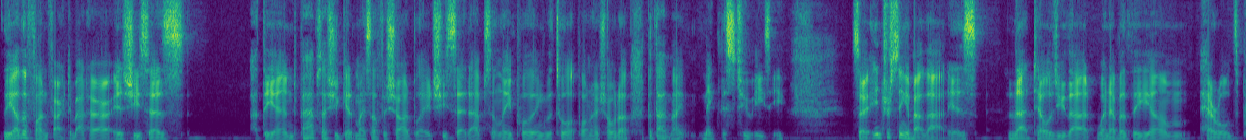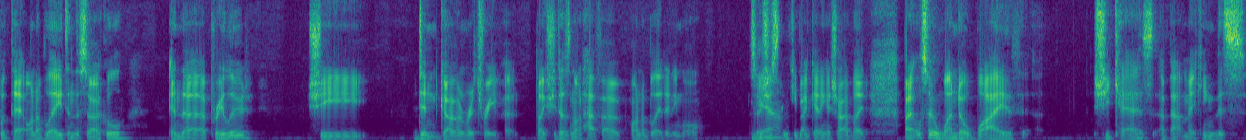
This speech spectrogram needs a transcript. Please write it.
The other fun fact about her is she says at the end, perhaps I should get myself a shard blade. She said absently, pulling the tool up on her shoulder, but that might make this too easy. So interesting about that is that tells you that whenever the um, heralds put their honor blades in the circle in the prelude, she didn't go and retrieve it. Like she does not have her honor blade anymore. So yeah. she's thinking about getting a shard blade. But I also wonder why she cares about making this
